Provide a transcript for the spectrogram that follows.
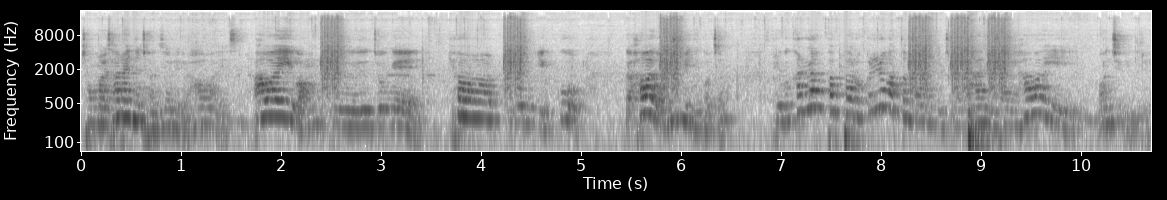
정말 살아있는 전설이에요 하와이에서 하와이 왕 그쪽에 혈육이 있고 그 하와이 원주민인 거죠. 그리고 칼라파파로 끌려갔던 사람들 중에 반 이상이 하와이 원주민이래요.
